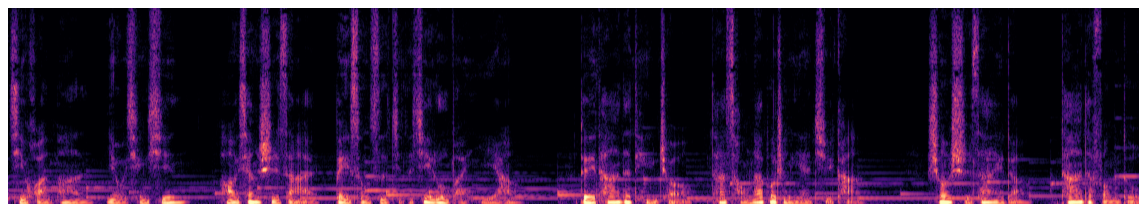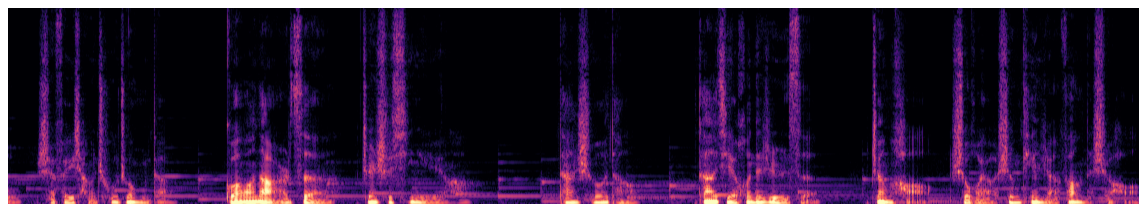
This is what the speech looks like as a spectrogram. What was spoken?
既缓慢又清新，好像是在背诵自己的记录本一样。对他的听众，他从来不睁眼去看。说实在的，他的风度是非常出众的。国王的儿子真是幸运啊，他说道。他结婚的日子，正好是我要升天燃放的时候。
